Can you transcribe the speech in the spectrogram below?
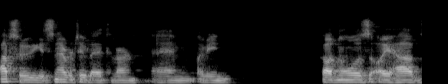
Absolutely, it's never too late to learn. Um, I mean, God knows I have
